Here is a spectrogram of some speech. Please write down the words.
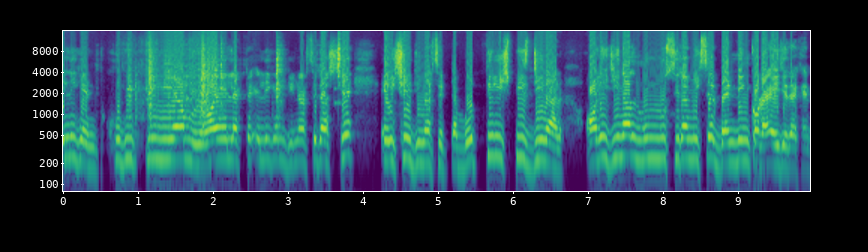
এলিগেন্ট খুবই প্রিমিয়াম রয়্যাল একটা এলিগেন্ট ডিনার সেট আসছে। এই সেই ডিনার সেটটা বত্রিশ piece dinner original Monno ceramics এর ব্র্যান্ডিং করা এই যে দেখেন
